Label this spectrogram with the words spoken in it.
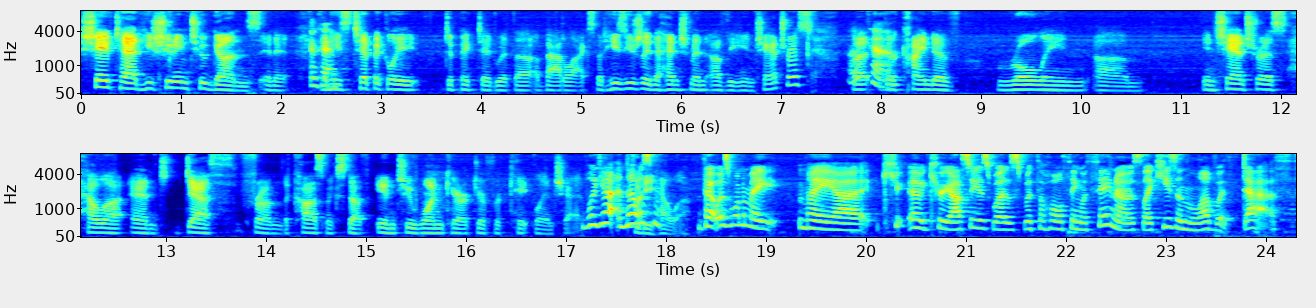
shaved head. He's shooting two guns in it, Okay. and he's typically depicted with a, a battle axe. But he's usually the henchman of the enchantress. But Okay. they're kind of rolling um, enchantress, Hela, and Death from the cosmic stuff into one character for Cate Blanchett. Well, yeah, and that was Hela. that was one of my my uh, cu- uh, curiosities was with the whole thing with Thanos. Like he's in love with Death,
